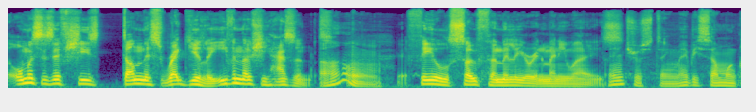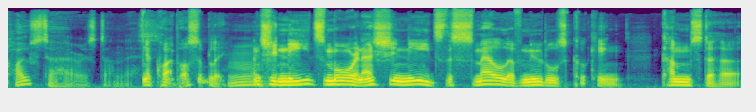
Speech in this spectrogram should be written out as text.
almost as if she's done this regularly, even though she hasn't. Oh. It feels so familiar in many ways. Interesting. Maybe someone close to her has done this. Yeah, quite possibly. Mm. And she kneads more. And as she kneads, the smell of noodles cooking comes to her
